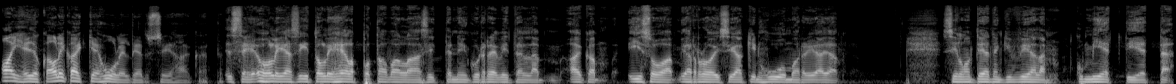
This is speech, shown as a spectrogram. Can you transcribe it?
aihe, joka oli kaikkein huulilla tietysti siihen aikaan. Että... Se oli ja siitä oli helppo tavallaan sitten niin kuin revitellä aika isoa ja roisiakin huumoria ja silloin tietenkin vielä, kun miettii, että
